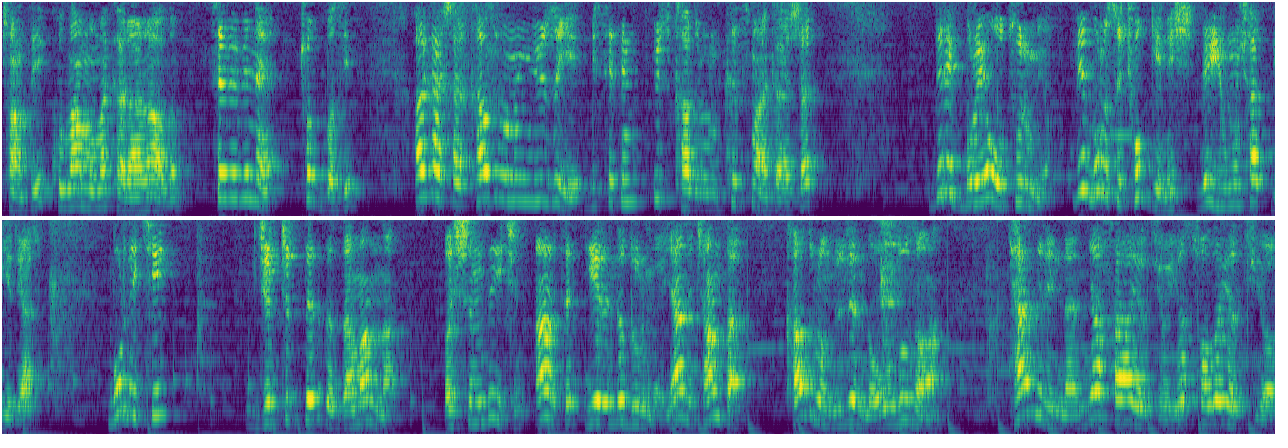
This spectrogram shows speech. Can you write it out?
çantayı kullanmama kararı aldım. Sebebi ne? Çok basit. Arkadaşlar kadronun yüzeyi, bisikletin üst kadronun kısmı arkadaşlar direkt buraya oturmuyor. Ve burası çok geniş ve yumuşak bir yer. Buradaki cırt cırtları da zamanla aşındığı için artık yerinde durmuyor. Yani çanta kadronun üzerinde olduğu zaman kendiliğinden ya sağa yatıyor ya sola yatıyor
